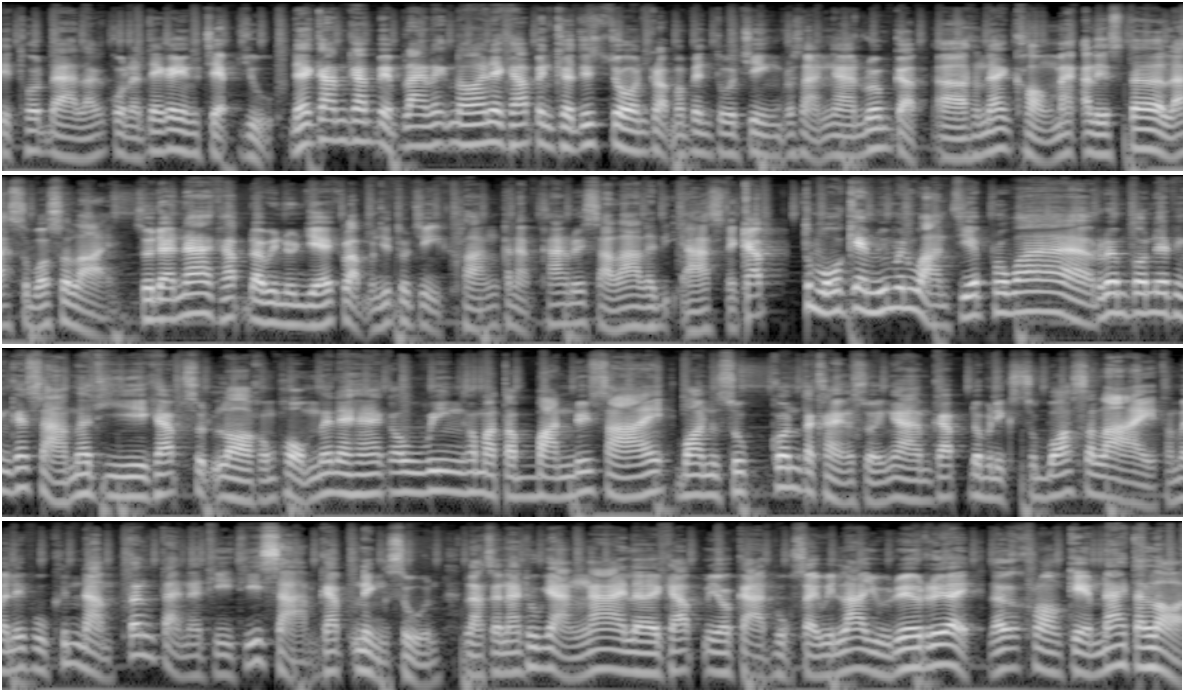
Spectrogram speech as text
ติดโทษแบนแล้วก็โกนาเต้ก็ยังเจ็บอยู่ ในการการเปลี่ยนแปลงเล็กน้อยนะครับเป็นเคอร์ติสโจนกลับมาเป็นตัวจริงประสานงานร่วมกับทางด้านของแม็กอลิสเตอร์และสวอสไลส่วนแดนหน้าครับดาวินนูนเยสกลับมายึดตัวจริงอีกครั้งขนับข้างด้วยซาร่าและดิอาสนะครับต้องบอกว่าเกมนี้มันหวานเจี๊ยบเพราะว่าเริ่มต้นได้เพียงแค่ 3 นาทีครับ สุดหล่อของผมเนี่ยนะฮะ ก็วิ่งเข้ามาตะบันด้วยซ้าย บอลซุกก้นตะข่ายอย่างสวยงามครับโดมินิกสวอสไลทำให้ลิเวอร์พูลขึ้นนำตั้งแต่นาทีที่ 3 ครับ 1-0 หลังจากนั้นทุกอย่างง่ายเลยครับ มีโอกาสบุกใส่วิลล่าอยู่เรื่อยๆ แล้วก็ครองเกมได้ตลอด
